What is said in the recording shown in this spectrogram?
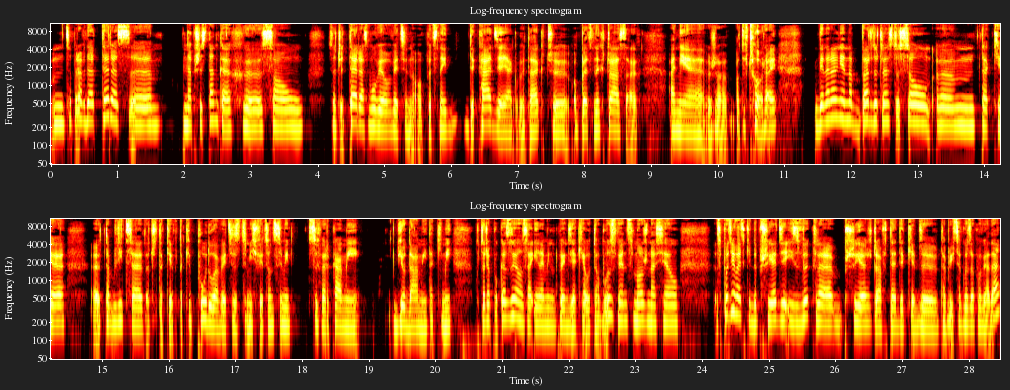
Mm, co prawda, teraz e, na przystankach e, są, znaczy teraz mówię o, wiecie, no, obecnej dekadzie jakby, tak, czy obecnych czasach, a nie, że od wczoraj. Generalnie na, bardzo często są um, takie e, tablice, znaczy takie, takie pudła, wiecie, z tymi świecącymi cyferkami, diodami takimi, które pokazują za ile minut będzie jaki autobus, więc można się spodziewać, kiedy przyjedzie i zwykle przyjeżdża wtedy, kiedy tablica go zapowiada.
